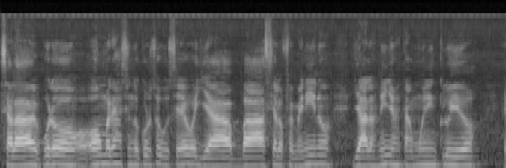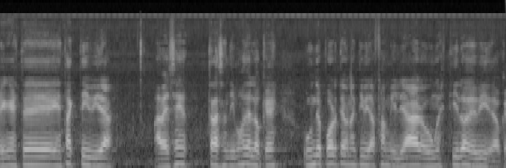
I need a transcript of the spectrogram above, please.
se hablaba de puros hombres haciendo curso de buceo y ya va hacia lo femenino, ya los niños están muy incluidos en, este, esta actividad. A veces trascendimos de lo que es un deporte a una actividad familiar o un estilo de vida, ¿ok?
